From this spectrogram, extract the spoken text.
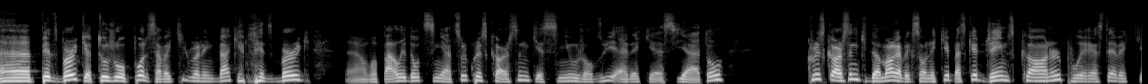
Euh, Pittsburgh qui a toujours pas, ça va qui le running back à Pittsburgh? Euh, on va parler d'autres signatures. Chris Carson qui a signé aujourd'hui avec Seattle. Chris Carson qui demeure avec son équipe. Est-ce que James Conner pourrait rester avec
